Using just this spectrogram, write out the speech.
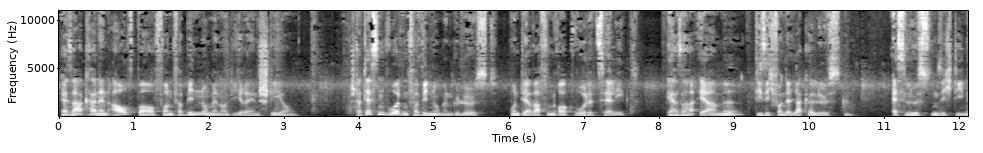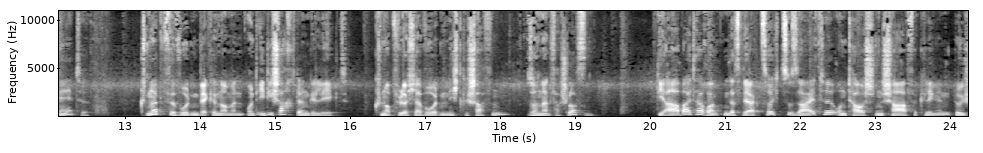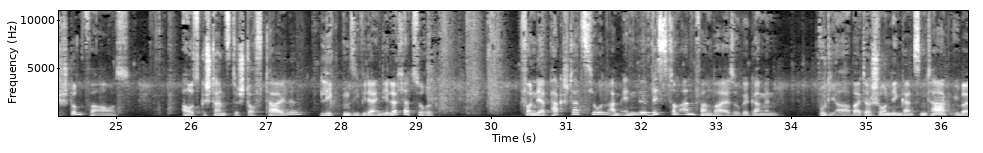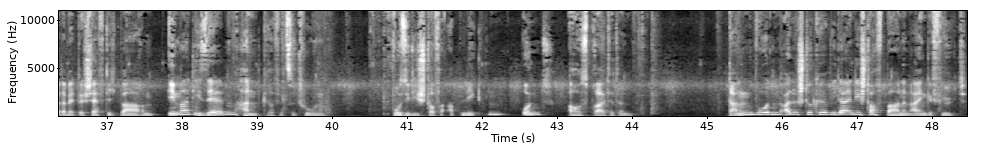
Er sah keinen Aufbau von Verbindungen und ihre Entstehung. Stattdessen wurden Verbindungen gelöst und der Waffenrock wurde zerlegt. Er sah Ärmel, die sich von der Jacke lösten. Es lösten sich die Nähte. Knöpfe wurden weggenommen und in die Schachteln gelegt. Knopflöcher wurden nicht geschaffen, sondern verschlossen. Die Arbeiter räumten das Werkzeug zur Seite und tauschten scharfe Klingen durch stumpfe aus. Ausgestanzte Stoffteile legten sie wieder in die Löcher zurück. Von der Packstation am Ende bis zum Anfang war er so gegangen, wo die Arbeiter schon den ganzen Tag über damit beschäftigt waren, immer dieselben Handgriffe zu tun, wo sie die Stoffe ablegten und ausbreiteten. Dann wurden alle Stücke wieder in die Stoffbahnen eingefügt,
